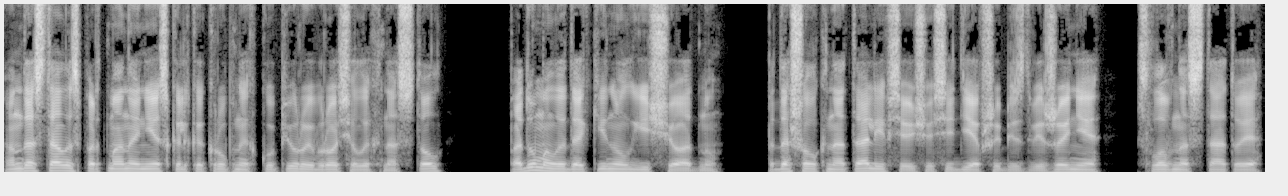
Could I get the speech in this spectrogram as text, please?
Он достал из портмоне несколько крупных купюр и бросил их на стол, подумал и докинул еще одну. Подошел к Наталье, все еще сидевшей без движения, словно статуя,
